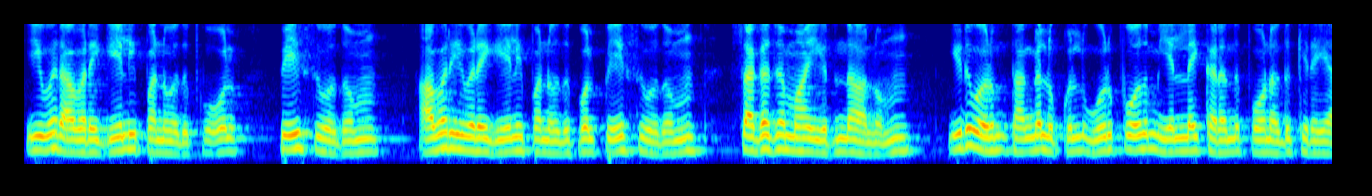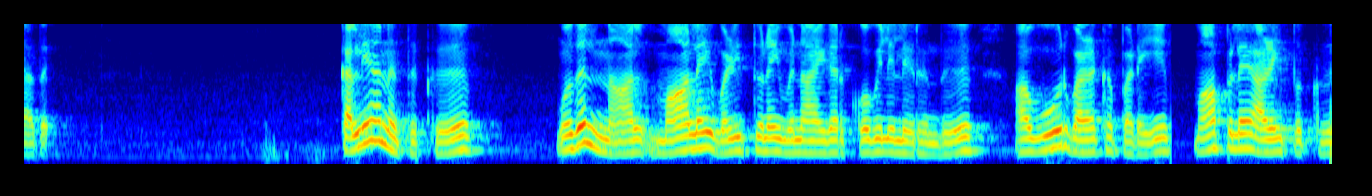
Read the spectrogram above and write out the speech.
இவர் அவரை கேலி பண்ணுவது போல் பேசுவதும் அவர் இவரை கேலி பண்ணுவது போல் பேசுவதும் சகஜமாய் இருந்தாலும் இருவரும் தங்களுக்குள் ஒருபோதும் எல்லை கடந்து போனது கிடையாது. கல்யாணத்துக்கு முதல் நாள் மாலை வழித்துணை விநாயகர் கோவிலிலிருந்து அவ்வூர் வழக்கப்படி மாப்பிள்ளை அழைப்புக்கு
